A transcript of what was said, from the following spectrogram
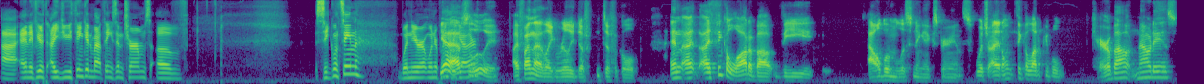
Uh, and if you're are you thinking about things in terms of sequencing when you're when you're yeah together? absolutely i find that like really dif- difficult and I, I think a lot about the album listening experience which i don't think a lot of people care about nowadays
